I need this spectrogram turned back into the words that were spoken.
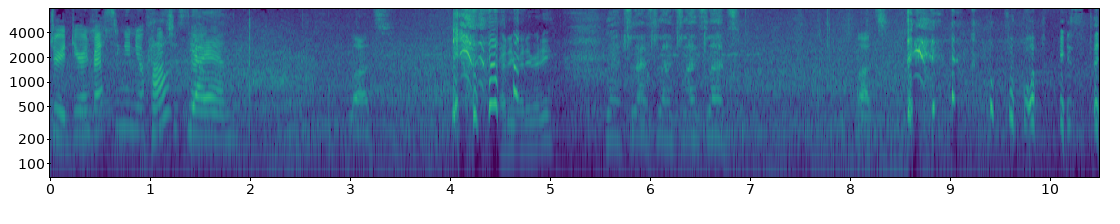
Hundred. You're investing in your Huh? future Yeah, I self. am. lads. ready, ready, ready? Lads, lads, lads, lads, lads. Lads. what is this?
